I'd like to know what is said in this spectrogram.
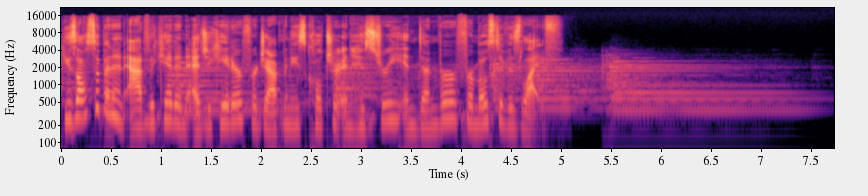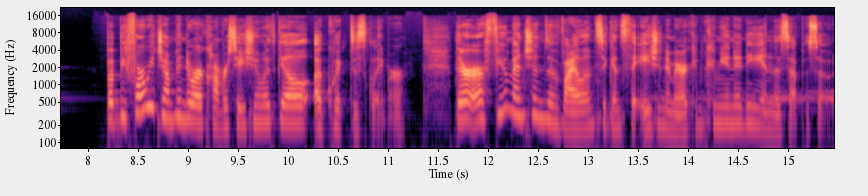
He's also been an advocate and educator for Japanese culture and history in Denver for most of his life. But before we jump into our conversation with Gil, a quick disclaimer. There are a few mentions of violence against the Asian American community in this episode.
